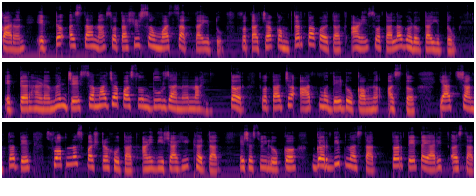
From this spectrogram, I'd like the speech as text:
कारण एकटं असताना स्वतःशी संवाद साधता येतो स्वतःच्या कमतरता कळतात आणि स्वतःला घडवता येतं. एकटं राहणं म्हणजे समाजापासून दूर जाणं नाही तर स्वतःच्या आतमध्ये डोकावणं असतं. यात शांततेत स्वप्न स्पष्ट होतात आणि दिशाही ठरतात. यशस्वी लोक गर्दीत नसतात तर ते तयारीत असतात.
